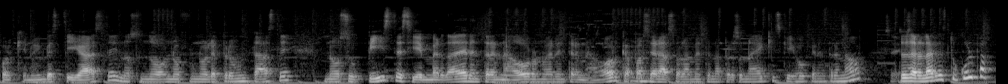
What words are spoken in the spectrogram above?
porque no investigaste, no, no, no, no le preguntaste, no supiste si en verdad era entrenador o no era entrenador. Capaz era solamente una persona X que dijo que era entrenador. Sí. Entonces a la larga es tu culpa.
